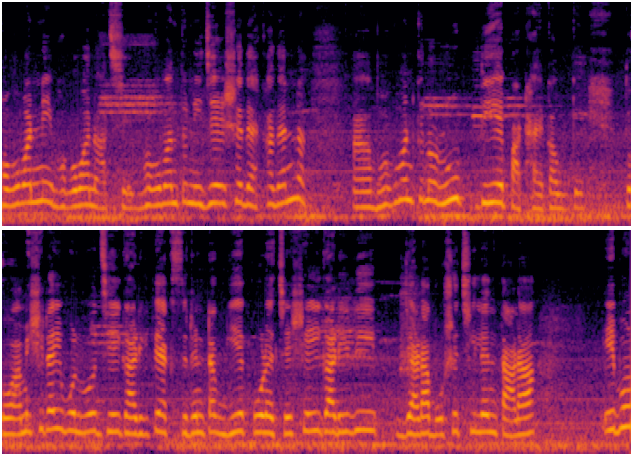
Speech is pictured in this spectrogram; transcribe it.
ভগবান নেই, ভগবান আছে। ভগবান তো নিজে এসে দেখা দেন না। ভগবান কোনো রূপ দিয়ে পাঠায় কাউকে? তো আমি সেটাই বলব যে, গাড়িতে অ্যাক্সিডেন্টটা গিয়ে করেছে, সেই গাড়িরই যারা বসেছিলেন তারা এবং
